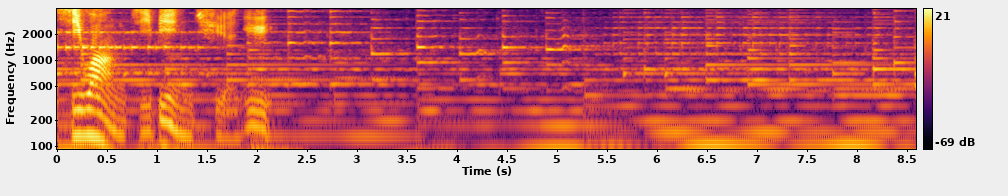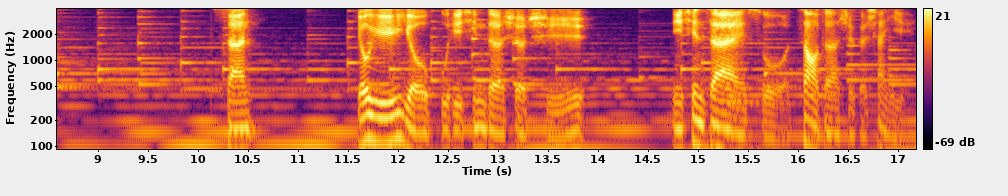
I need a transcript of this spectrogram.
希望疾病痊愈。三，由于有菩提心的摄持，你现在所造的这个善业，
